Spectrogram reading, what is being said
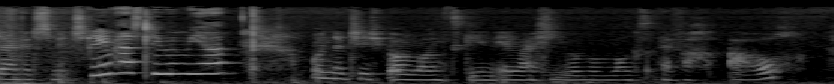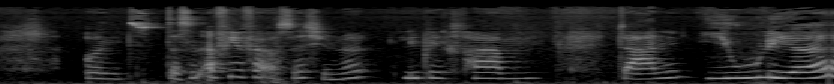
danke, dass du mir geschrieben hast, liebe Mia. Und natürlich Bonbons gehen immer. Ich liebe Bonbons einfach auch. Und das sind auf jeden Fall auch sehr schöne Lieblingsfarben. Dann Julia,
